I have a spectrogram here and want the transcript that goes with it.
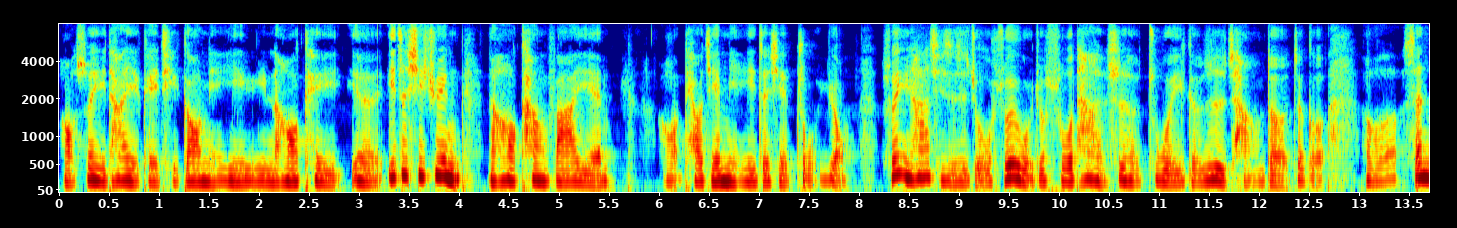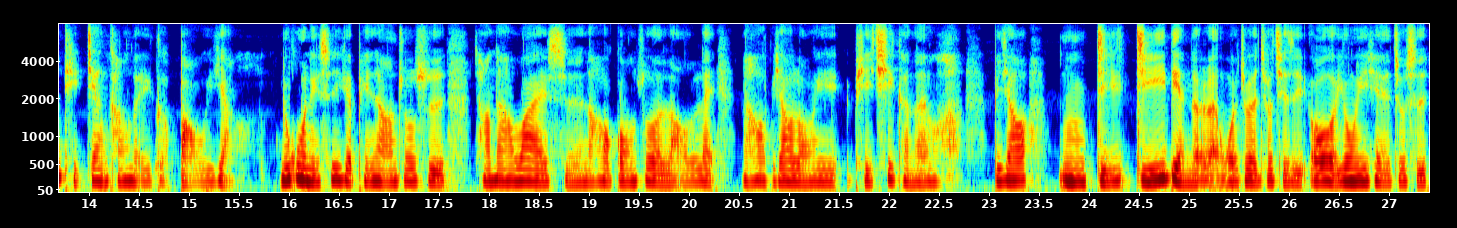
好，所以它也可以提高免疫力，然后可以呃抑制细菌，然后抗发炎，哦，调节免疫这些作用。所以它其实是就，所以我就说它很适合做一个日常的这个呃身体健康的一个保养。如果你是一个平常就是常常外食，然后工作劳累，然后比较容易脾气可能比较嗯急急一点的人，我觉得就其实偶尔用一些就是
